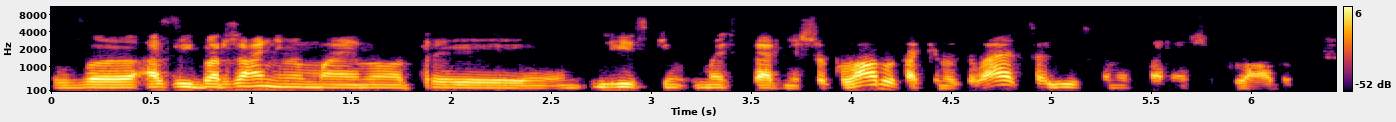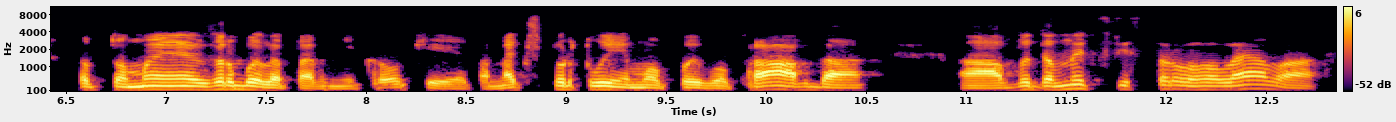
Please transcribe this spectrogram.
В Азербайджані ми маємо три львівські майстерні шоколаду, так і називається львівська майстерня шоколаду. Тобто, ми зробили певні кроки. Там експортуємо пиво, правда. А видавництві старого лева е,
